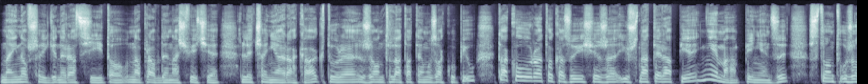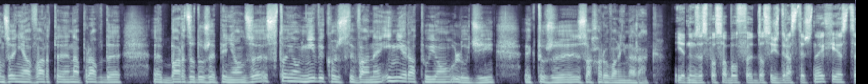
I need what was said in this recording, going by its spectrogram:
najnowszej generacji, to naprawdę na świecie leczenia raka, które rząd lata temu zakupił, to akurat okazuje się, że już na terapię nie ma pieniędzy, stąd urządzenia warte naprawdę e, bardzo duże pieniądze stoją niewykorzystywane i nie ratują ludzi, e, którzy zachorowali na rak. Jednym ze sposobów dosyć drastycznych jest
